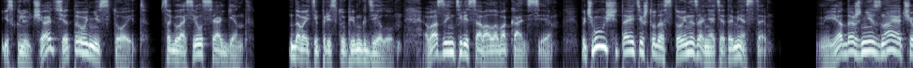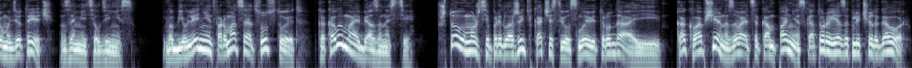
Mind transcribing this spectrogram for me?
«Исключать этого не стоит», — согласился агент. «Давайте приступим к делу. Вас заинтересовала вакансия. Почему вы считаете, что достойны занять это место? «Я даже не знаю, о чем идет речь», – заметил Денис. «В объявлении информация отсутствует. Каковы мои обязанности? Что вы можете предложить в качестве условий труда и как вообще называется компания, с которой я заключу договор?»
